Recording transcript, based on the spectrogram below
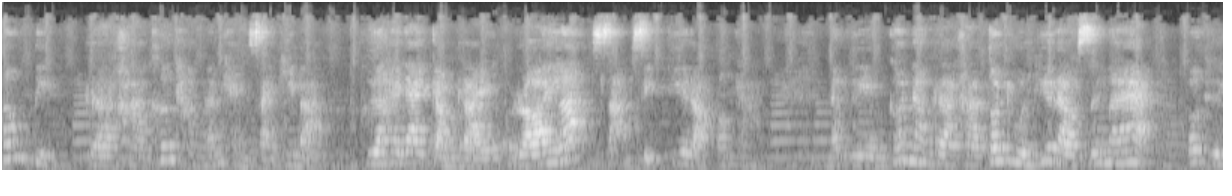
ต้องติดราคาเครื่องทำน้ำแข็งใสกี่บาท เพื่อให้ได้กำไรร้อยละ 30 ที่เราต้องการ นักเรียนก็นำราคาต้นทุนที่เราซื้อมา ก็คือ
